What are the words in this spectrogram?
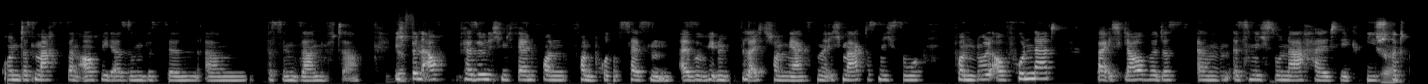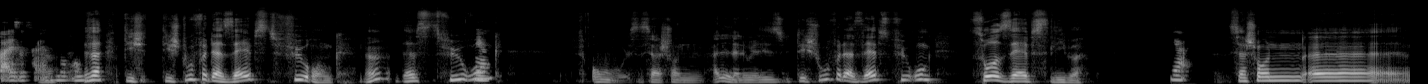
und das macht es dann auch wieder so ein bisschen, ähm, bisschen sanfter. Das ich bin auch persönlich ein Fan von, von Prozessen. Also wie du vielleicht schon merkst, ne? ich mag das nicht so von 0 auf 100, weil ich glaube, das ähm, ist nicht so nachhaltig wie ja. schrittweise Veränderung. Ja. Die, die Stufe der Selbstführung. Ne? Selbstführung. Ja Oh, das ist ja schon, Halleluja, die Stufe der Selbstführung zur Selbstliebe. Ja. Das ist ja schon, äh,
